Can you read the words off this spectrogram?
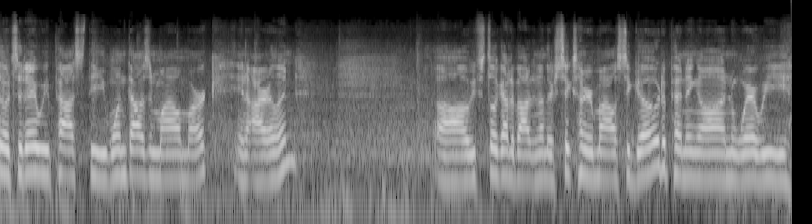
So today we passed the 1,000 mile mark in Ireland. Uh, we've still got about another 600 miles to go depending on where we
